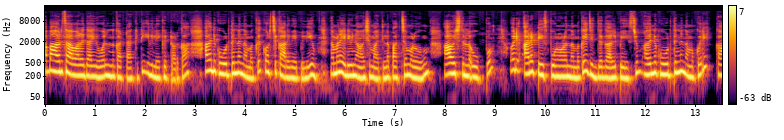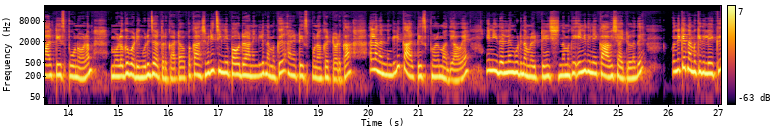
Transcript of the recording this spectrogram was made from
അപ്പോൾ ആ ഒരു സവാള ഇതാ ഇതുപോലെ ഒന്ന് കട്ടാക്കിയിട്ട് ഇതിലേക്ക് ഇട്ട് കൊടുക്കുക അതിന്റെ കൂടെ തന്നെ നമുക്ക് കുറച്ച് കറിവേപ്പിലയും നമ്മൾ എരിവിന് ആവശ്യമായിട്ടുള്ള പച്ചമുളകും ആവശ്യത്തിനുള്ള ഉപ്പും ഒരു അര ടീസ്പൂണോളം നമുക്ക് ജിഞ്ചർ ഗാർലിക് പേസ്റ്റും അതിന്റെ കൂടെ തന്നെ നമുക്കൊരു കാൽ ടീസ്പൂണോളം മുളക് പൊടിയും കൂടി ചേർത്ത് കൊടുക്കാം കേട്ടോ. അപ്പോൾ കാശ്മീരി ചില്ലി പൗഡർ ആണെങ്കിൽ നമുക്ക് അര ടീസ്പൂണൊക്കെ ഇട്ട് കൊടുക്കാം. അല്ലാന്നുണ്ടെങ്കിൽ കാൽ ടീസ്പൂൺ മതിയാവേ. ഇനി ഇതെല്ലാം കൂടി നമ്മൾ ഇട്ടതിന് ശേഷം നമുക്ക് ഇനി ഇതിലേക്ക് ആവശ്യമായിട്ടുള്ളത് ഒന്നിക്കൽ നമുക്കിതിലേക്ക്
